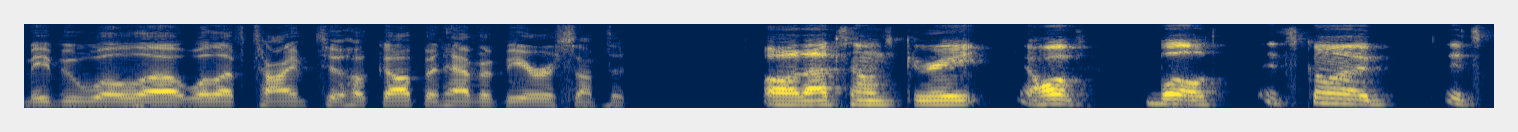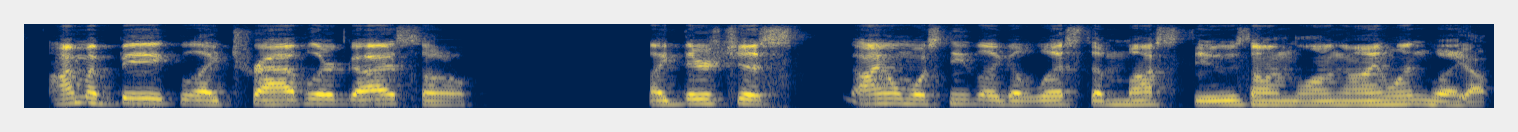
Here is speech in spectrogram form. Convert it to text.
maybe we'll we'll have time to hook up and have a beer or something. Oh, that sounds great. Oh, well, it's gonna. It's. I'm a big like traveler guy, so like there's just I almost need like a list of must dos on Long Island. Like Yep.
